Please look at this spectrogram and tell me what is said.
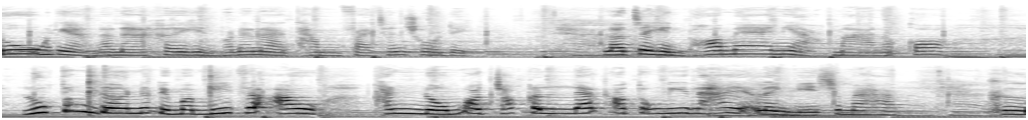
ลูกเนี่ยนานาเคยเห็นเพราะนานาทำแฟชั่นโชว์เด็ก เราจะเห็นพ่อแม่เนี่ยมาแล้วก็ลูกต้องเดินนะเดี๋ยวมามีจะเอาขนมเอาช็อกโกแลตเอาตรงนี้ให้อะไรอย่างงี้ใช่ไหมคะค่ะคือ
